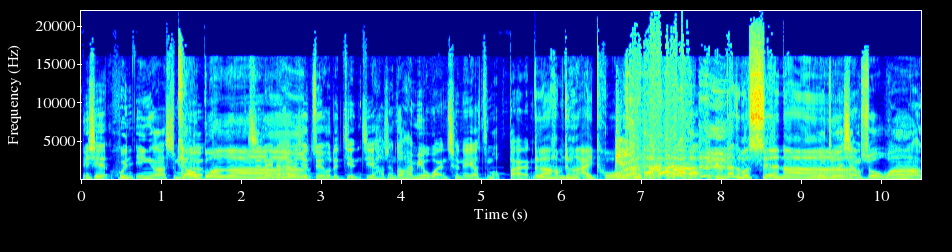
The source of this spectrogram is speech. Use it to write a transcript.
那些混音啊什么的、调光啊之类的，还有一些最后的剪接，好像都还没有完成呢，要怎么办？对啊，他们就很爱拖，你们那怎么选呢、啊？我觉得。想说哇，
